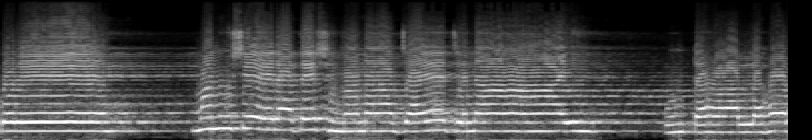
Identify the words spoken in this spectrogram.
করে। মানুষের আদেশ মানা যায় যে নাই। কোনটা আল্লাহর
